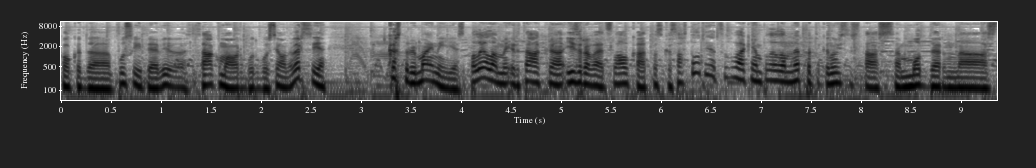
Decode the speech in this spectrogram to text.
kaut kad pusītē, sākumā varbūt būs jauna versija. Kas tur ir mainījies? Palielam ir tā, ka izravēts laukā tas, kas astotajā cilvēkiem palielam nepatika, nu visas tās modernās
